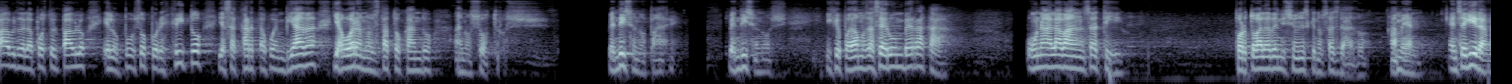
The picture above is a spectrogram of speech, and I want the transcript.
Pablo, del apóstol Pablo, él lo puso por escrito y esa carta fue enviada y ahora nos está tocando a nosotros. Bendícenos, Padre, bendícenos y que podamos hacer un berracá, una alabanza a ti por todas las bendiciones que nos has dado. Amén. Enseguida,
